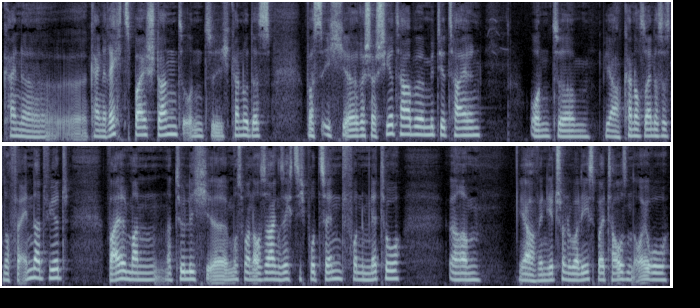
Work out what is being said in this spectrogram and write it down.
keine, kein Rechtsbeistand und ich kann nur das, was ich äh, recherchiert habe, mit dir teilen. Und ähm, ja, kann auch sein, dass es noch verändert wird, weil man natürlich, äh, muss man auch sagen, 60 Prozent von dem Netto, ähm, ja, wenn du jetzt schon überlegst, bei 1000 Euro,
